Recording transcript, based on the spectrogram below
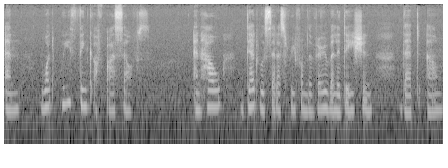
and what we think of ourselves and how that will set us free from the very validation that um,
